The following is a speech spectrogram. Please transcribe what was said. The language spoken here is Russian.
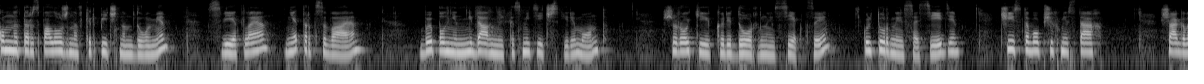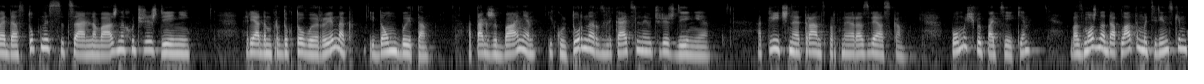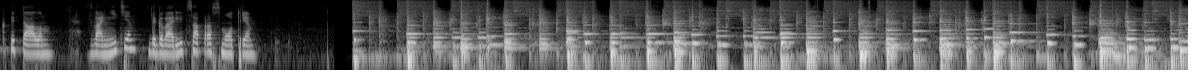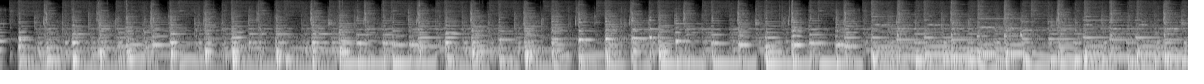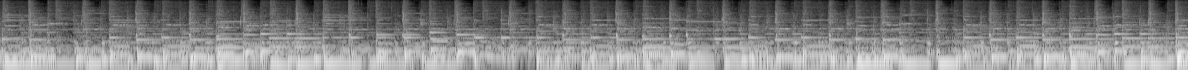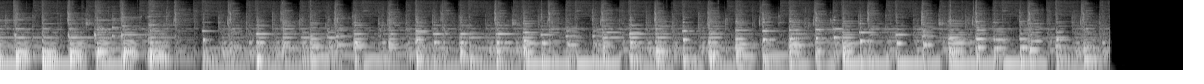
Комната расположена в кирпичном доме, светлая, не торцевая. Выполнен недавний косметический ремонт. Широкие коридорные секции, культурные соседи, чисто в общих местах. Шаговая доступность социально важных учреждений. Рядом продуктовый рынок и дом быта, а также баня и культурно-развлекательные учреждения – Отличная транспортная развязка. Помощь в ипотеке. Возможно доплата материнским капиталом. Звоните договориться о просмотре.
